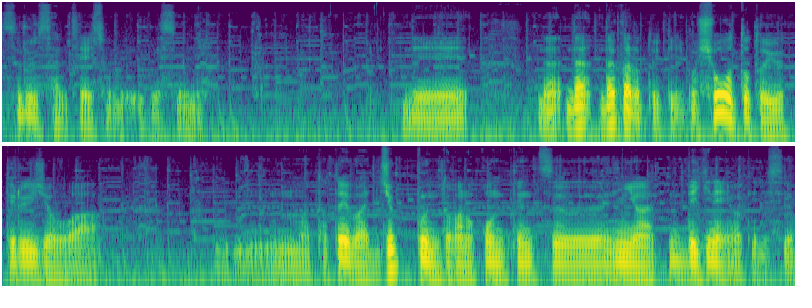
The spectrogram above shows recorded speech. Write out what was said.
スルーされちゃいそうですよねでだからといってショートと言ってる以上はまあ、例えば10分とかのコンテンツにはできないわけですよ。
